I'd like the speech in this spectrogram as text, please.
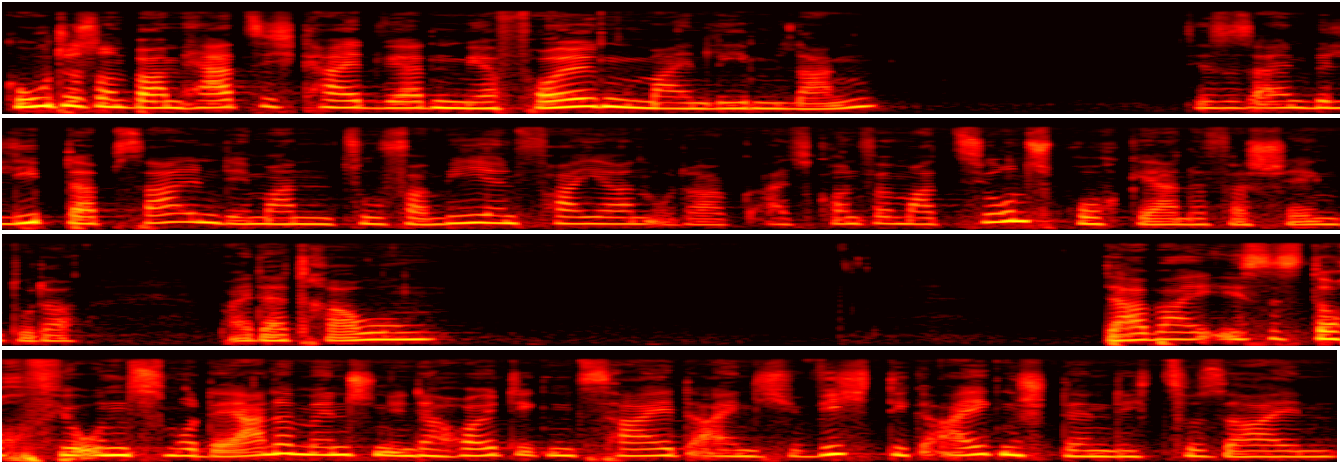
Gutes und Barmherzigkeit werden mir folgen mein Leben lang. Das ist ein beliebter Psalm, den man zu Familienfeiern oder als Konfirmationsspruch gerne verschenkt oder bei der Trauung. Dabei ist es doch für uns moderne Menschen in der heutigen Zeit eigentlich wichtig, eigenständig zu sein.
